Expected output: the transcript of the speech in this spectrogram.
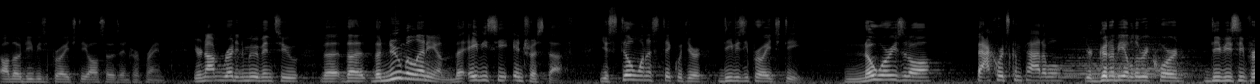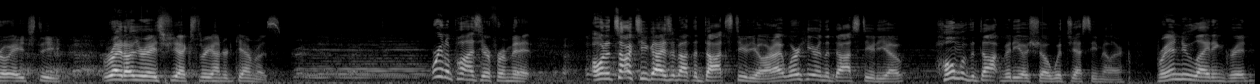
although DVC Pro HD also is intra-frame. You're not ready to move into the, the, the new millennium, the AVC intra stuff. You still want to stick with your DVC Pro HD. No worries at all backwards compatible, you're going to be able to record DVC Pro HD right on your HPX 300 cameras. We're going to pause here for a minute. I want to talk to you guys about the Dot Studio, all right? We're here in the Dot Studio, home of the Dot Video Show with Jesse Miller. Brand new lighting grid,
